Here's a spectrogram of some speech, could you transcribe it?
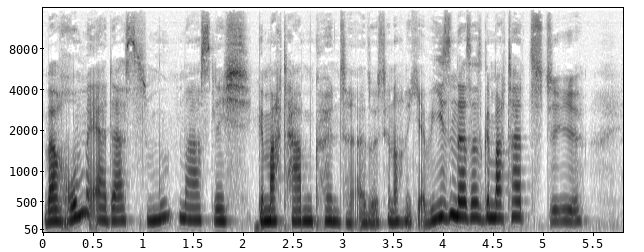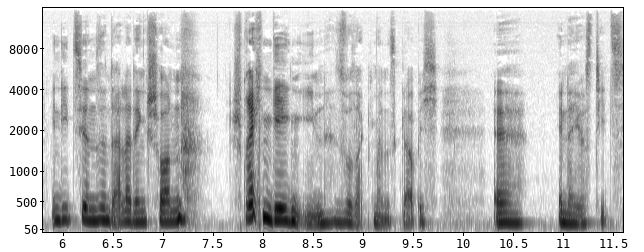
warum er das mutmaßlich gemacht haben könnte. Also ist ja noch nicht erwiesen, dass er es gemacht hat. Die Indizien sind allerdings schon, sprechen gegen ihn. So sagt man es, glaube ich. Äh, in der Justiz.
